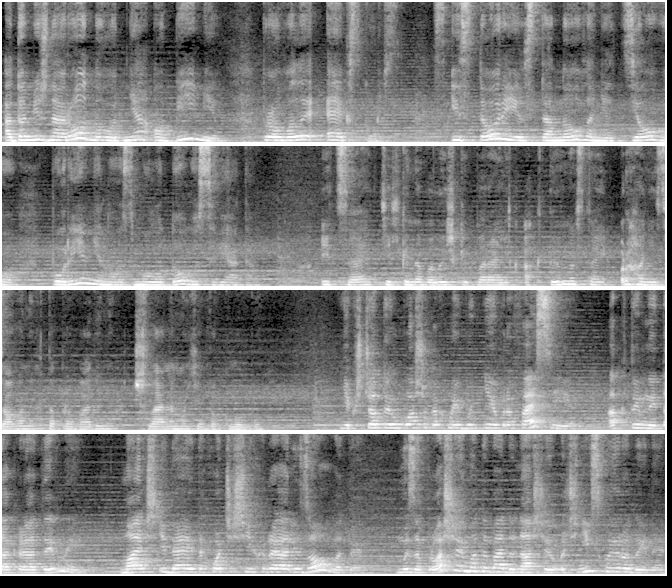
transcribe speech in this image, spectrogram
А до Міжнародного дня обіймів провели екскурс з історії встановлення цього порівняно з молодого свята. І це тільки невеличкий перелік активностей, організованих та проведених членами Євроклубу. Якщо ти у пошуках майбутньої професії, активний та креативний, маєш ідеї та хочеш їх реалізовувати, ми запрошуємо тебе до нашої учнівської родини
